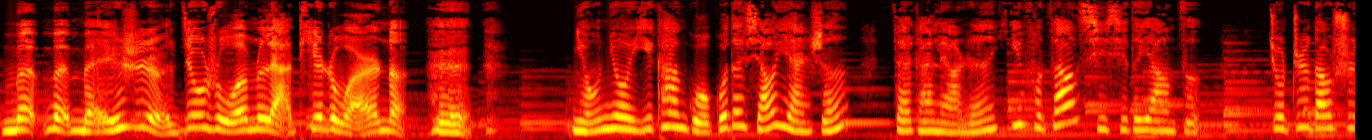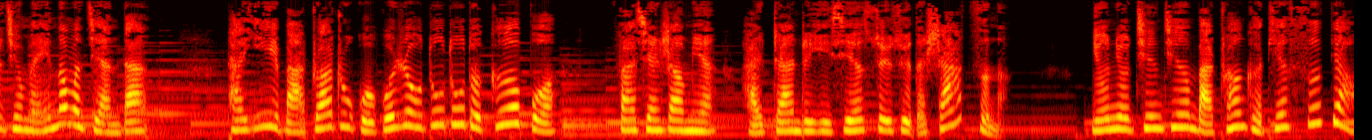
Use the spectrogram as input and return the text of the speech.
没没没事，就是我们俩贴着玩呢。”嘿，牛牛一看果果的小眼神，再看两人衣服脏兮兮的样子，就知道事情没那么简单。他一把抓住果果肉嘟嘟的胳膊，发现上面还沾着一些碎碎的沙子呢。牛牛轻轻把创可贴撕掉，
